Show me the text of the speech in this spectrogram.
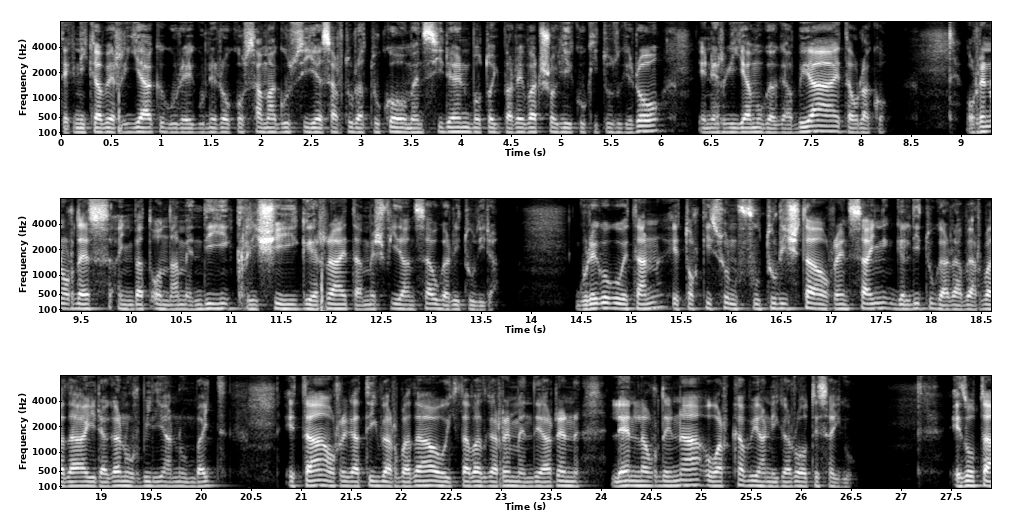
Teknika berriak gure eguneroko zamaguzi harturatuko omen ziren botoi pare bat soilik ukituz gero, energia mugagabea eta horako. Horren ordez, hainbat onda mendi, krisi, gerra eta mesfidantza ugaritu dira. Gure gogoetan, etorkizun futurista horren zain gelditu gara berbada iragan urbilean nunbait, eta horregatik berbada oiktabat garren mendearen lehen laurdena oarkabean igaro zaigu edota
